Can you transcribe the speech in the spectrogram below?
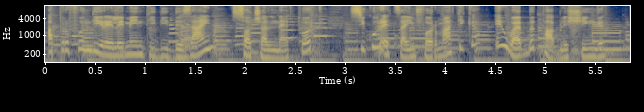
approfondire elementi di design, social network, sicurezza informatica e web publishing.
